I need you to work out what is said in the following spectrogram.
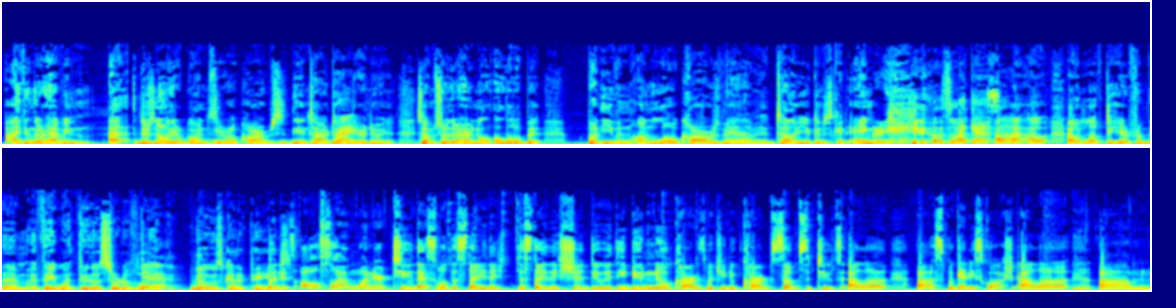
I think they were having. I, there's no way they were going zero carbs the entire time Right. they were doing it. So I'm sure they're having a, a little bit. But even on low carbs, man, I'm telling you, you can just get angry. you know, so I guess so. I, I, I would love to hear from them if they went through those sort of like Yeah. those kind of pains. But it's also I wonder too. That's what the study they the study they should do. If you do no carbs, but you do carb substitutes, a la uh, spaghetti squash, a la um,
